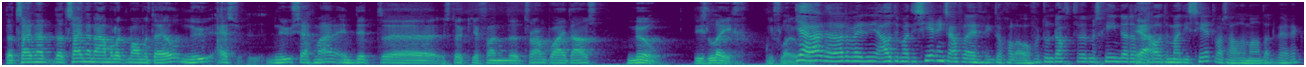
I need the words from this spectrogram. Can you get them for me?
Dat zijn er, dat zijn er namelijk momenteel, nu, nu zeg maar, in dit eh, stukje van de Trump White House, nul. Die is leeg, die vleugel. Ja, daar hadden we in de automatiseringsaflevering toch al over. Toen dachten we misschien dat het Ja. geautomatiseerd was allemaal, dat werk.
